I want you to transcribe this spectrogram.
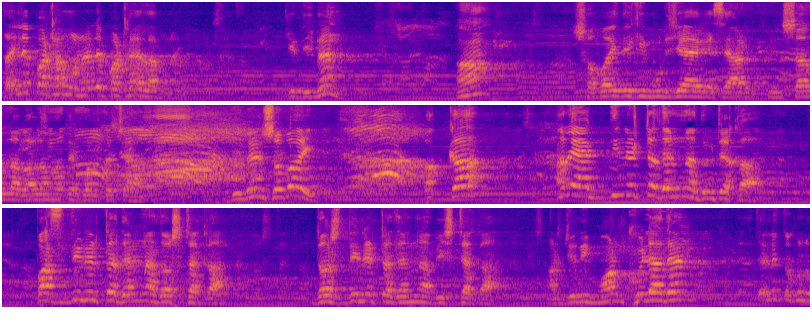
তাইলে পাঠাবো নাহলে পাঠায় লাভ নাই। কি দিবেন? হ্যাঁ? সবাই দেখি মুরজায় গেছে, আর ইনশাল্লাহ ভালো মতে বলতে চান দিবেন সবাই? পাক্কা? আরে একদিনেরটা দেন না দুই টাকা। পাঁচ দিনেরটা দেন না দশ টাকা। দশ দিনেরটা দেন না বিশ টাকা। আর যদি মন খুলা দেন তাহলে তো কোনো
